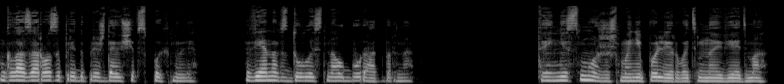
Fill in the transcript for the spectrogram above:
Глаза Розы предупреждающе вспыхнули. Вена вздулась на лбу Радберна. «Ты не сможешь манипулировать мной, ведьма».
